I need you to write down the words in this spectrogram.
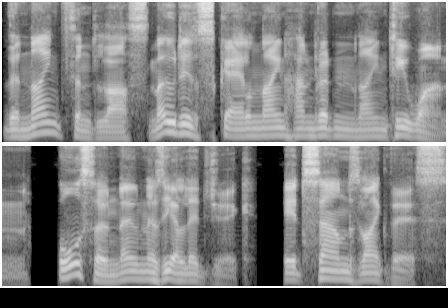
The ninth and last mode is scale 991, also known as eoligic. It sounds like this.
